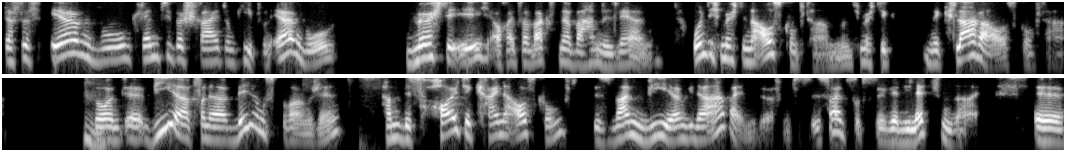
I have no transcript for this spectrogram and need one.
dass es irgendwo Grenzüberschreitung gibt. Und irgendwo möchte ich auch als Erwachsener behandelt werden. Und ich möchte eine Auskunft haben und ich möchte eine klare Auskunft haben. Mhm. So, und äh, wir von der Bildungsbranche haben bis heute keine Auskunft, bis wann wir wieder arbeiten dürfen. Das ist halt so, das werden die Letzten sein. Äh,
